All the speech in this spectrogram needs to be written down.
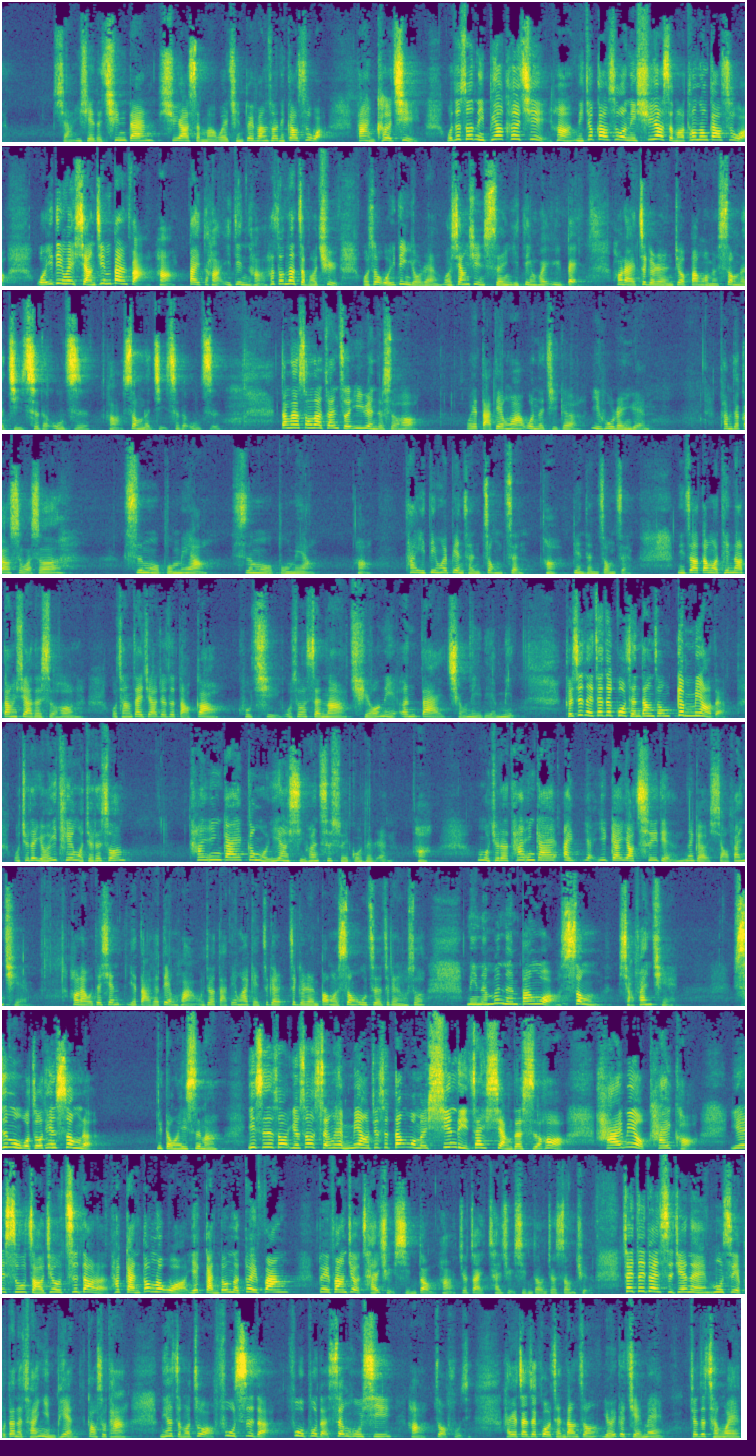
想一些的清单需要什么，我也请对方说你告诉我，他很客气，我就说你不要客气哈，你就告诉我你需要什么，通通告诉我，我一定会想尽办法哈，拜哈一定哈。他说那怎么去？我说我一定有人，我相信神一定会预备。后来这个人就帮我们送了几次的物资哈，送了几次的物资。当他送到专责医院的时候，我也打电话问了几个医护人员，他们就告诉我说。师母不妙，师母不妙，好，他一定会变成重症，哈，变成重症。你知道，当我听到当下的时候呢，我常在家就是祷告、哭泣。我说：“神啊，求你恩待，求你怜悯。”可是呢，在这过程当中，更妙的，我觉得有一天，我觉得说，他应该跟我一样喜欢吃水果的人，哈，我觉得他应该爱要应该要吃一点那个小番茄。后来我就先也打个电话，我就打电话给这个这个人帮我送物资的这个人，我说：“你能不能帮我送小番茄？”师母，我昨天送了，你懂我意思吗？意思是说，有时候神很妙，就是当我们心里在想的时候，还没有开口，耶稣早就知道了，他感动了我，也感动了对方。对方就采取行动，哈，就在采取行动就送去了。在这段时间呢，牧师也不断的传影片，告诉他你要怎么做腹式的腹部的深呼吸，哈，做腹肌。还有在这过程当中，有一个姐妹就是成为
